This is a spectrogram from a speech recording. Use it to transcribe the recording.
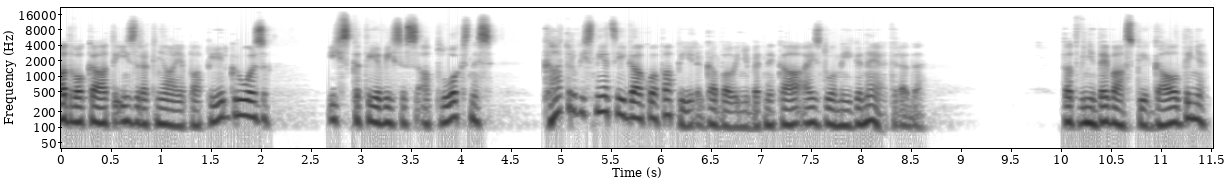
Advokāti izrakņāja papīra grozu, izskatīja visas aploksnes, katru visniecīgāko papīra gabaliņu, bet nekā aizdomīga neatrada. Tad viņi devās pie galdiņa,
